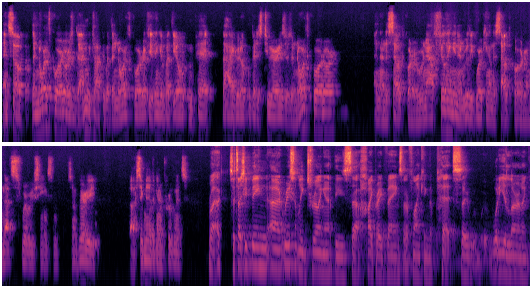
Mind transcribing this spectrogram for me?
And so the north corridor is done. We talked about the north corridor. If you think about the open pit, the high grade open pit is two areas. There's a north corridor and then the south corridor. We're now filling in and really working on the south corridor. And that's where we've seen some, some very uh, significant improvements. Right. So it's actually been uh, recently drilling out these uh, high grade veins that are flanking the pit. So what are you learning?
